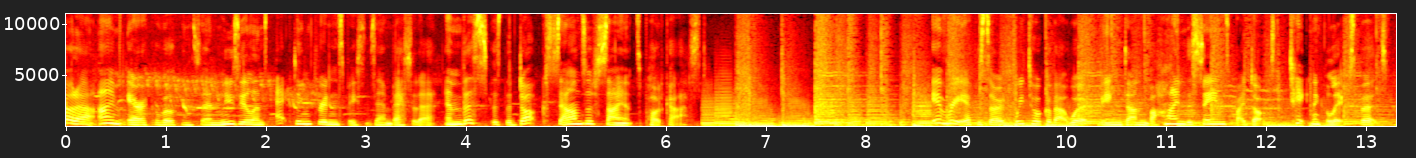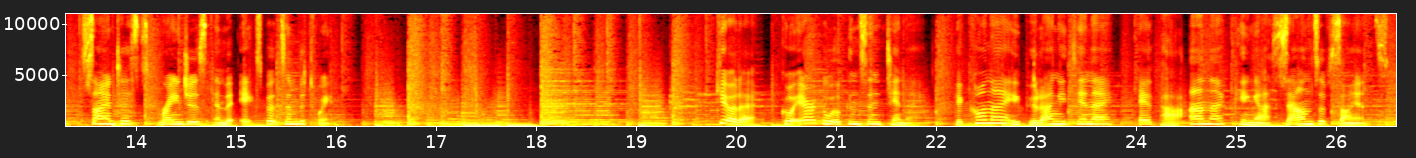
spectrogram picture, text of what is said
Kia ora, I'm Erica Wilkinson, New Zealand's acting threatened species ambassador, and this is the Doc Sounds of Science podcast. Every episode, we talk about work being done behind the scenes by Doc's technical experts, scientists, rangers, and the experts in between. Kia ora, ko Erica Wilkinson tēnei. He kona i purangi tēnei e pā ana ki ngā Sounds of Science.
